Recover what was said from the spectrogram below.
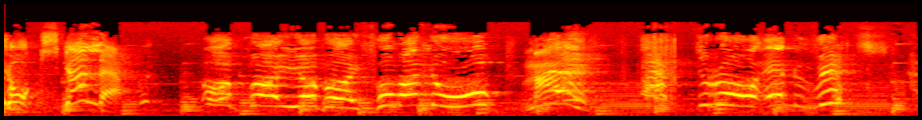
Tjockskalle! Abaj, abaj! Får man lov Nej! att dra en vits?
